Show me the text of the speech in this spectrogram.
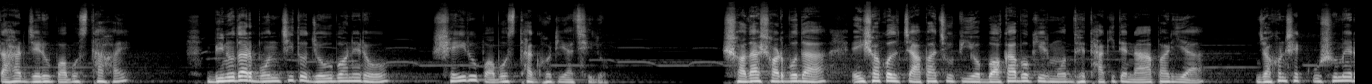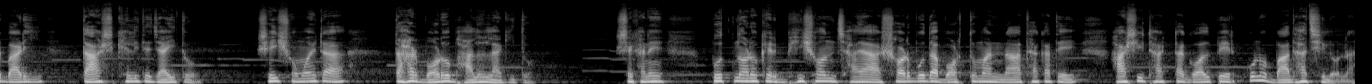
তাহার যেরূপ অবস্থা হয়, বিনোদার বঞ্চিত যৌবনেরও সেইরূপ অবস্থা ঘটিয়াছিল। সদা সর্বদা এই সকল চাপাচুপি ও বকাবকির মধ্যে থাকিতে না পারিয়া যখন সে কুসুমের বাড়ি তাস খেলিতে যাইত, সেই সময়টা তাহার বড় ভালো লাগিত। সেখানে পুতনরকের ভীষণ ছায়া সর্বদা বর্তমান না থাকাতে হাসি ঠাট্টা গল্পের কোনো বাধা ছিল না।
